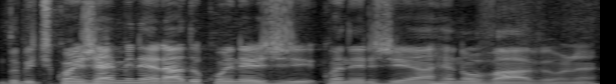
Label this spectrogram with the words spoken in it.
do Bitcoin já é minerado com energia, com energia renovável, né?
